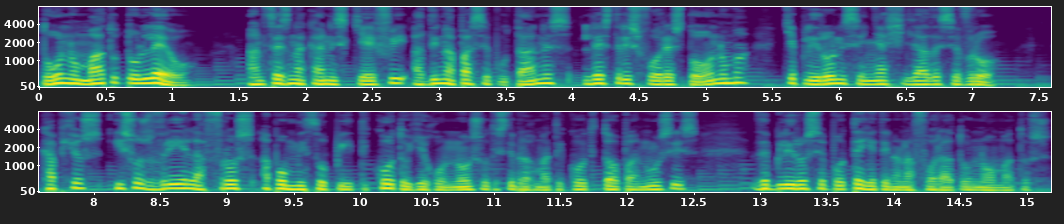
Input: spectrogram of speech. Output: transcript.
Το όνομά του το λέω. Αν θες να κάνεις κέφι, αντί να πας σε πουτάνες, λες τρεις φορές το όνομα και πληρώνεις 9.000 ευρώ. Κάποιος ίσως βρει ελαφρώς απομυθοποιητικό το γεγονός ότι στην πραγματικότητα ο Πανούσης δεν πλήρωσε ποτέ για την αναφορά του ονόματος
